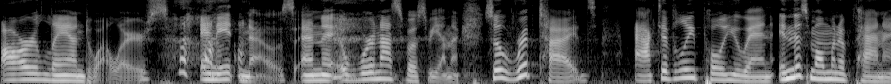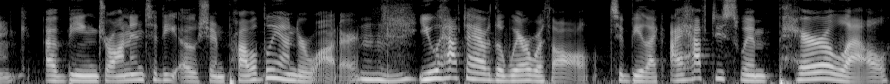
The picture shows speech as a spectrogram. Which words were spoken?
are land dwellers and it knows and it- we're not supposed to be on there. So riptides actively pull you in in this moment of panic of being drawn into the ocean, probably underwater. Mm-hmm. You have to have the wherewithal to be like, I have to swim parallel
